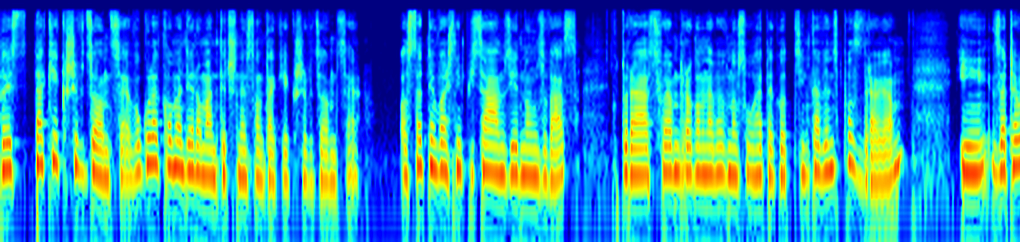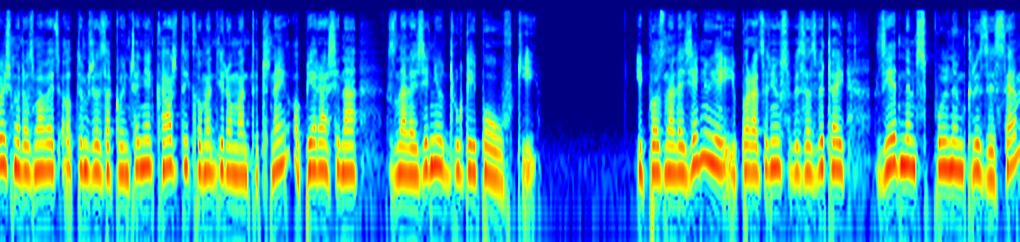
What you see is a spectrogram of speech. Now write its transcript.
to jest takie krzywdzące. W ogóle komedie romantyczne są takie krzywdzące. Ostatnio właśnie pisałam z jedną z Was, która swoją drogą na pewno słucha tego odcinka, więc pozdrawiam. I zaczęłyśmy rozmawiać o tym, że zakończenie każdej komedii romantycznej opiera się na znalezieniu drugiej połówki. I po znalezieniu jej i poradzeniu sobie zazwyczaj z jednym wspólnym kryzysem,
